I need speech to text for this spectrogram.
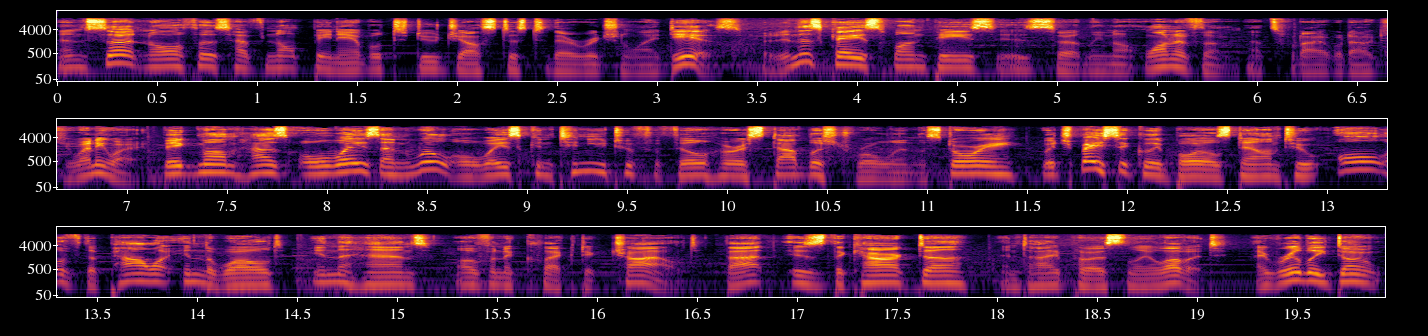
and certain authors have not been able to do justice to their original ideas. But in this case, One Piece is certainly not one of them. That's what I would argue anyway. Big Mom has always and will always continue to fulfill her established role in the story, which basically boils down to all of the power in the world in the hands of an eclectic child. That is the character, and I personally love it. I really don't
